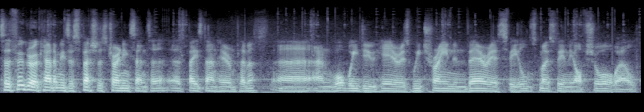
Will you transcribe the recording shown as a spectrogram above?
So the Fugro Academy is a specialist training centre. It's based down here in Plymouth. Uh, and what we do here is we train in various fields, mostly in the offshore world.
